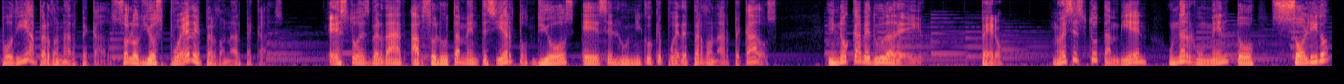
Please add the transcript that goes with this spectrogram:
podía perdonar pecados. Solo Dios puede perdonar pecados. Esto es verdad, absolutamente cierto. Dios es el único que puede perdonar pecados. Y no cabe duda de ello. Pero, ¿no es esto también un argumento sólido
